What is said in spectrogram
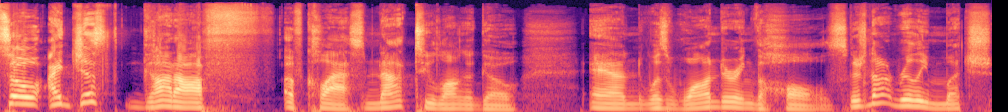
So I just got off of class not too long ago and was wandering the halls. There's not really much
